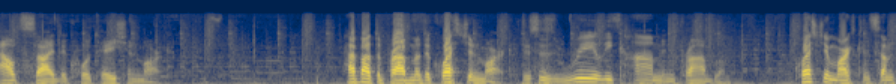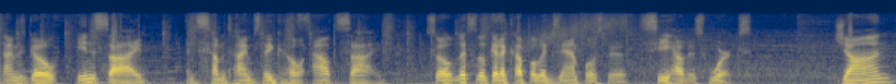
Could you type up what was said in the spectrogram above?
outside the quotation mark. How about the problem of the question mark? This is really common problem. Question marks can sometimes go inside and sometimes they go outside. So let's look at a couple examples to see how this works. John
